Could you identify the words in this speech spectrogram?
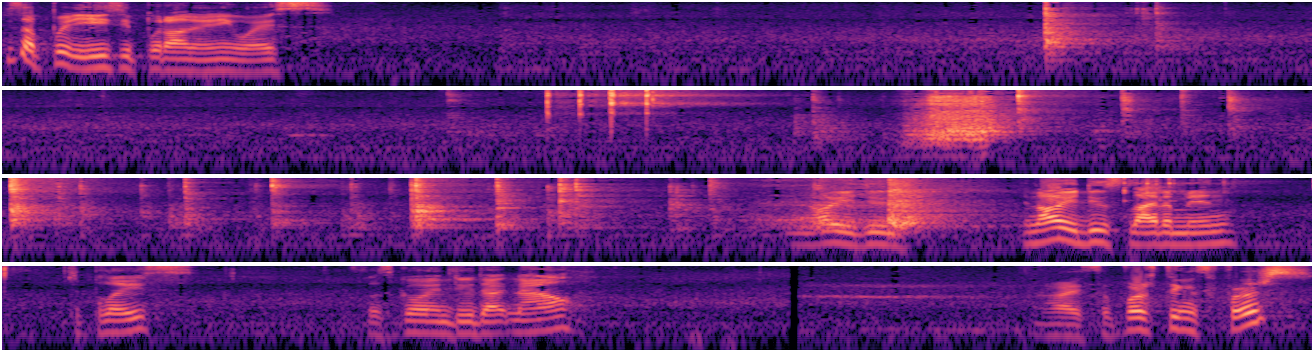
These are pretty easy to put on anyways. All you do, and all you do is slide them in to place. So let's go ahead and do that now. All right, so first things first.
